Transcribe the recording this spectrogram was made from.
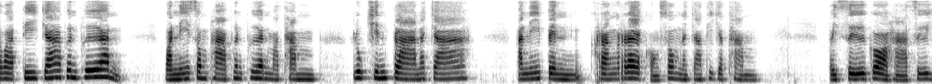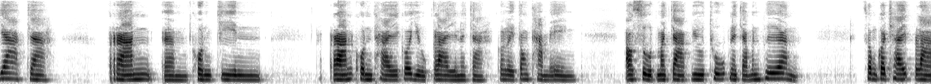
สวัสดีจ้าเพื่อนๆ วันนี้ส้มพาเพื่อนๆมาทำลูกชิ้นปลานะจ๊ะ อันนี้เป็นครั้งแรกของส้มนะจ๊ะที่จะทำไปซื้อก็หาซื้อยากจ้ะ ร้านคนจีน ร้านคนไทยก็อยู่ไกลนะจ๊ะ ก็เลยต้องทำเอง เอาสูตรมาจาก YouTube นะจ๊ะเพื่อนๆ ส้มก็ใช้ปลา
